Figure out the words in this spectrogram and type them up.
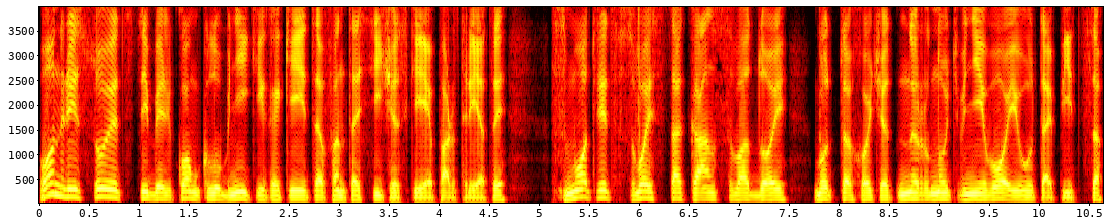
Он рисует стебельком клубники какие-то фантастические портреты — смотрит в свой стакан с водой, будто хочет нырнуть в него и утопиться.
